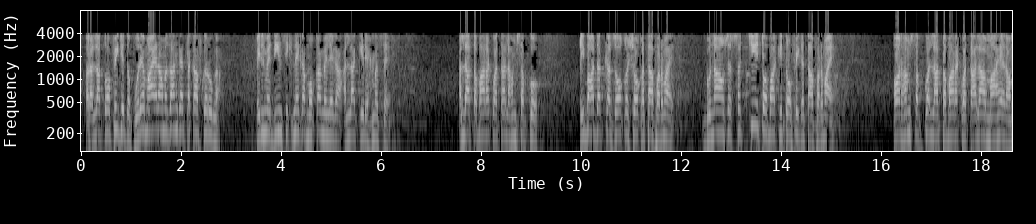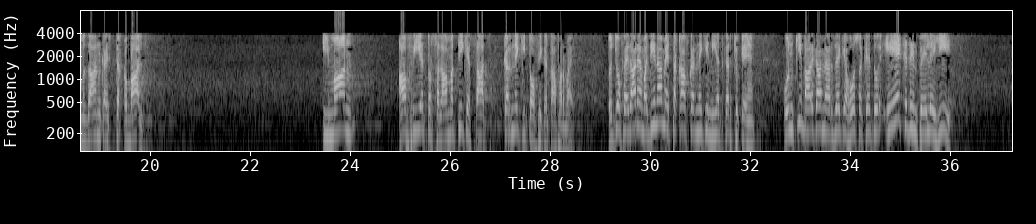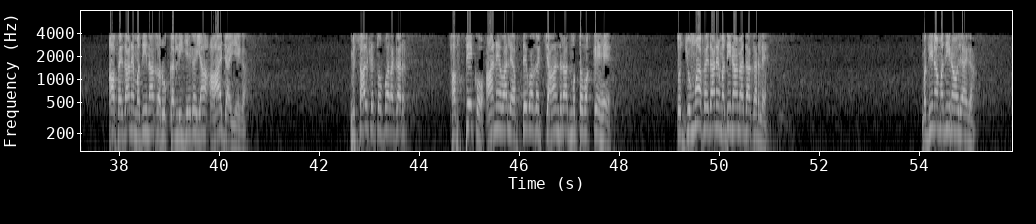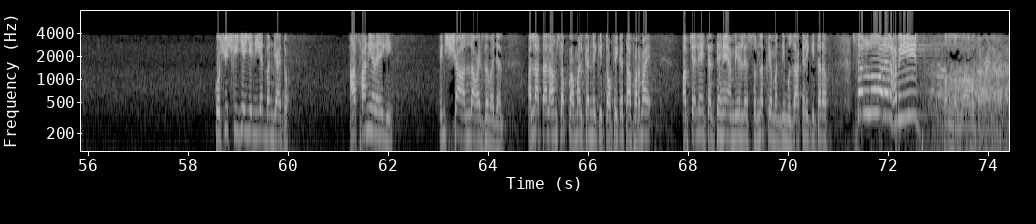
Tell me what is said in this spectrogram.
اور اللہ توفیق ہے تو پورے ماہ رمضان کا اتقاف کروں گا۔ علم دین سیکھنے کا موقع ملے گا اللہ کی رحمت سے۔ اللہ تبارک و تعالی ہم سب کو عبادت کا ذوق و شوق عطا فرمائے، گناہوں سے سچی توبہ کی توفیق عطا فرمائے۔ اور ہم سب کو اللہ تبارک و تعالی ماہ رمضان کا استقبال، ایمان آفیت اور سلامتی کے ساتھ کرنے کی توفیق عطا فرمائے۔ تو جو فیضان مدینہ میں اتقاف کرنے کی نیت کر چکے ہیں ان کی بارگاہ میں عرض ہے کہ ہو سکے تو ایک دن پہلے ہی آپ فیضان مدینہ کا رخ کر لیجیے گا یا آ جائیے گا۔ مثال کے طور پر اگر ہفتے کو، آنے والے ہفتے کو اگر چاند رات متوقع ہے، تو جمعہ فیضان مدینہ میں ادا کر لیں۔ مدینہ مدینہ ہو جائے گا۔ کوشش کیجیے یہ نیت بن جائے تو۔ آسانی رہے گی۔ ان شاء اللہ وجل اللہ تعالی ہم سب کو عمل کرنے کی توفیق عطا فرمائے۔ اب چلیں، چلتے ہیں امیر علیہ سنت کے مدنی مذاکرے کی طرف۔ صلو علی الحبیب۔ صلی اللہ تعالی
